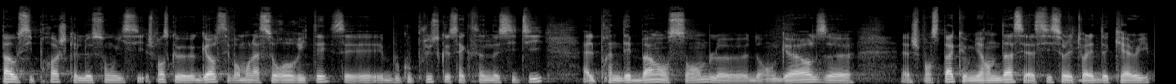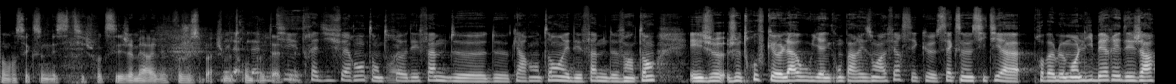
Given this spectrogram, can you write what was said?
pas aussi proches qu'elles le sont ici. Je pense que Girls, c'est vraiment la sororité. C'est beaucoup plus que Sex and the City. Elles prennent des bains ensemble euh, dans Girls. Euh, euh, je pense pas que Miranda s'est assise sur les toilettes de Carrie pendant Sex and the City. Je crois que c'est jamais arrivé. Enfin, je sais pas, je me trompe peut-être. La est très différente entre des femmes de, de, 40 ans et des femmes de 20 ans. Et je, je trouve que là où il y a une comparaison à faire, c'est que Sex and the City a probablement libéré déjà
